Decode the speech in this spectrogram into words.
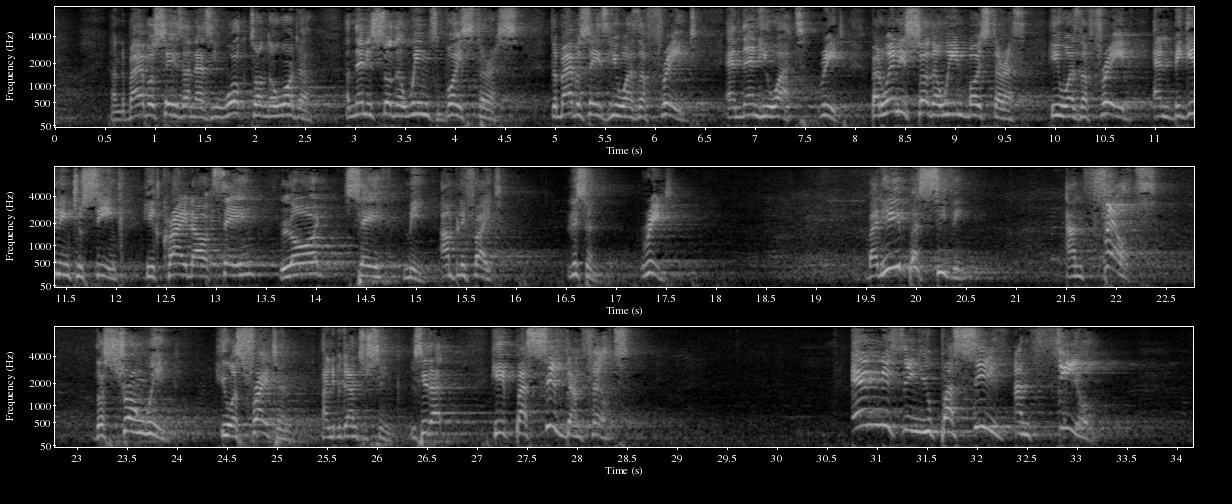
And the Bible says, and as he walked on the water, and then he saw the winds boisterous, the Bible says he was afraid. And then he what? Read. But when he saw the wind boisterous, he was afraid and beginning to sink. He cried out, saying, Lord, save me. Amplified. Listen, read. But he perceiving and felt the strong wind, he was frightened and he began to sink. You see that? He perceived and felt. Anything you perceive and feel,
